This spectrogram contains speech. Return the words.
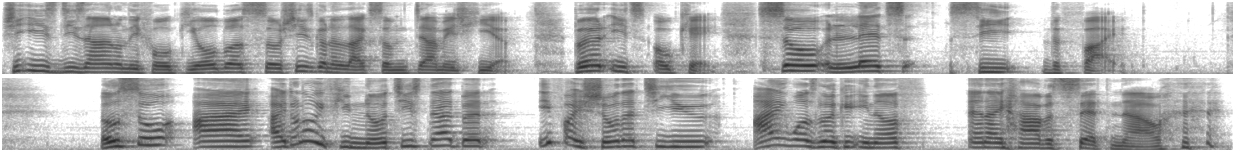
She is designed only for guild boss so she's gonna lack some damage here. But it's okay. So let's see the fight. Also, I, I don't know if you noticed that, but if I show that to you, I was lucky enough and I have a set now.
